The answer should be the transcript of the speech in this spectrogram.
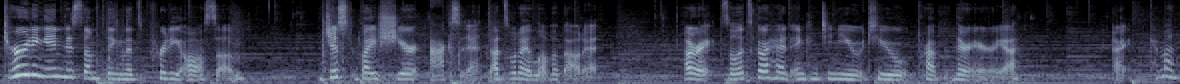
turning into something that's pretty awesome. Just by sheer accident. That's what I love about it. Alright, so let's go ahead and continue to prep their area. Alright, come on.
